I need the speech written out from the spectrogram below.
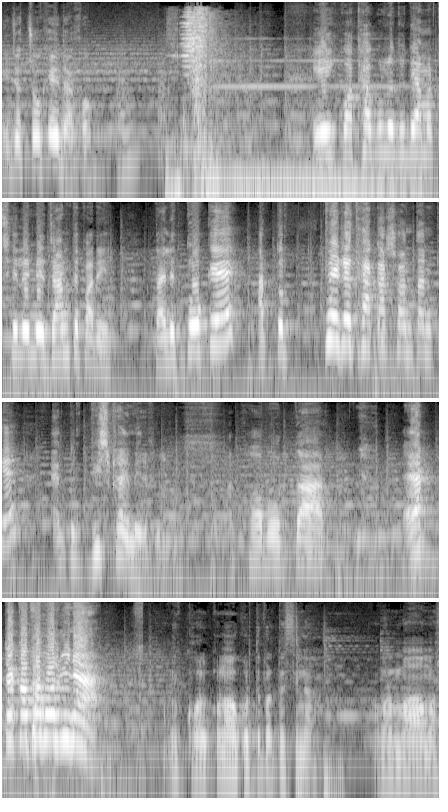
নিজের চোখেই দেখো। এই কথাগুলো যদি আমার ছেলে মেয়ে জানতে পারে তাহলে তোকে আর তোর পেটে থাকার সন্তানকে একদম বিষ খাই মেরে ফেলব। আর খবরদার একটা কথা বলবি না! আমি কল্পনাও করতে পারতেছি না আমার মা আমার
